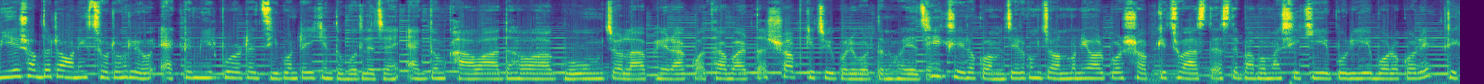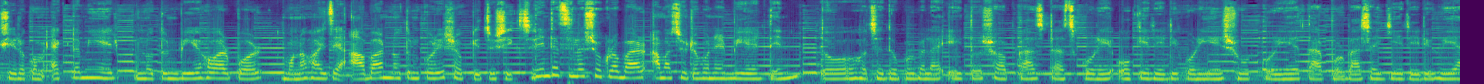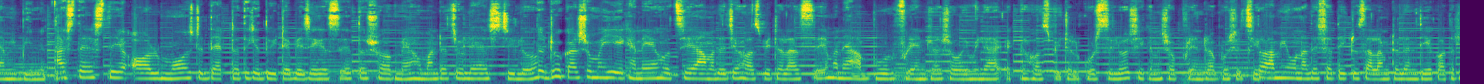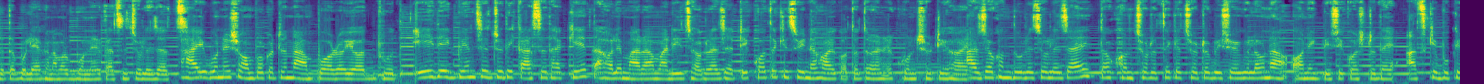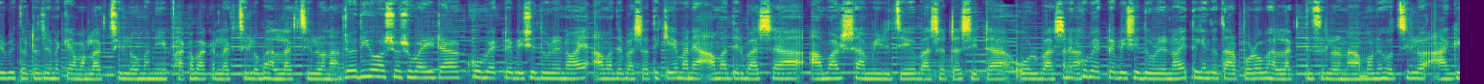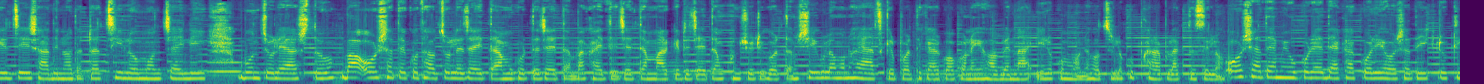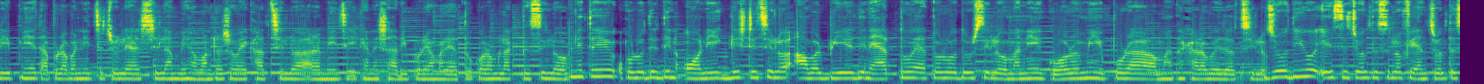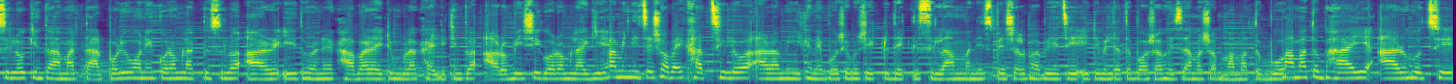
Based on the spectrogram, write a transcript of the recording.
বিয়ে শব্দটা অনেক ছোট হলেও একটা মেয়ের পুরোটা জীবনটাই কিন্তু বদলে যায়। একদম খাওয়া দাওয়া ঘুম, চলা, ফেরা, কথাবার্তা সবকিছুই পরিবর্তন হয়ে যায়। ঠিক সেরকম, যেরকম জন্ম নেওয়ার পর সবকিছু আস্তে আস্তে বাবা মা শিখিয়ে, পড়িয়ে, বড় করে, ঠিক সেরকম একটা মেয়ের নতুন বিয়ে হওয়ার পর মনে হয় যে আবার নতুন করে সবকিছু শিখছে। দিনটা ছিল শুক্রবার, আমার ছোট বোনের বিয়ের দিন। তো হচ্ছে দুপুরবেলা এই তো সব কাজ টাজ করে ওকে রেডি করিয়ে শুট করিয়ে, তারপর বাসায় গিয়ে রেডি হয়ে আমি বিনোদ আস্তে আস্তে অলমোস্ট দেড়টা থেকে দুইটা বেজে গেছে, তো সব মেহমানরা চলে আসছিল। তো ঢোকার সময় এখানে হচ্ছে আমাদের যে হসপিটাল আছে মানে আব্বুর ফ্রেন্ডরা সবাই মিলে একটা হসপিটাল করছিল, সেখানে সব ফ্রেন্ডরা বসেছিল। আমি ওনাদের সাথে একটু সালাম টালাম দিয়ে কথা টথা বলে, এখন আমার বোনের কাছে চলে যাচ্ছে। ভাই বোনের সম্পর্কটা না বড়ই অদ্ভুত। এই দেখবেন যে যদি কাছে থাকে, তাহলে মারামারি, ঝগড়াঝাটি, কত কিছুই না হয়, কত ধরনের খুনসুটি হয়। আর যখন দূরে চলে যায়, তখন ছোট থেকে ছোট বিষয়গুলোও না অনেক বেশি কষ্ট দেয়। আজকে বুকের ভিতরটা যেন কেমন লাগছিল মানে ফাঁকা ফাঁকা লাগছিল, ভালো লাগছিল না। যদিও শ্বশুরবাড়িটা খুব একটা বেশি দূরে নয়, আমাদের বাসা থেকে মানে আমাদের বাসা, আমার স্বামীর যে বাসাটা সেটা ওর বাসা। মানে খুব একটা বেশি দূরে নয়, তো কিন্তু তারপরেও ভালো লাগতেছিল না। মনে হচ্ছিল আগে যে স্বাধীনতাটা ছিল, মন চাইলেই বোন চলে আসতো, বা ওর সাথে কোথাও চলে যাইতাম, ঘুরতে যাইতাম, বা খাইতে যাইতাম, মার্কেটে যাইতাম, খুনসুটি করতাম, সেগুলো মনে হয় আজকের পর থেকে আর কখনোই হবে না, এরকম মনে হচ্ছিল, খুব খারাপ লাগতেছিল। ওর সাথে আমি উপরে দেখা করে, ওর সাথে একটু ক্লিপ নিয়ে, তারপর আবার নিচে চলে আসছিলাম। মেহমানরা সবাই খাচ্ছিল, আর আমি যে এখানে শাড়ি পরে আমার এত গরম লাগতেছিল। এমনিতে হলুদের দিন অনেক বৃষ্টি ছিল, আবার বিয়ের দিন এত এত রোদুর ছিল মানে গরমে পুরা মাথা খারাপ হয়ে যাচ্ছিল। যদিও এসি চলতেছিল, ফ্যান চলতেছিল, কিন্তু আমার তারপরেও অনেক গরম লাগতেছিল, আর এই ধরনের খাবার আইটেমগুলা খাইলে কিন্তু আরও বেশি গরম লাগে। আমি নিচে সবাই খাচ্ছিল, আর আমি এখানে বসে বসে একটু দেখতেছিলাম মানে স্পেশাল ভাবে যে এই টেবিলটাতে বসা হয়েছে আমার সব মামাতো বোন মামাতো ভাই, আর হচ্ছে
